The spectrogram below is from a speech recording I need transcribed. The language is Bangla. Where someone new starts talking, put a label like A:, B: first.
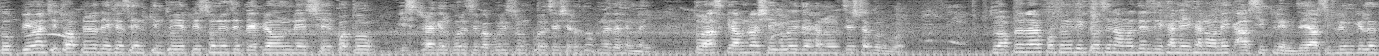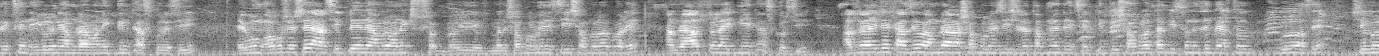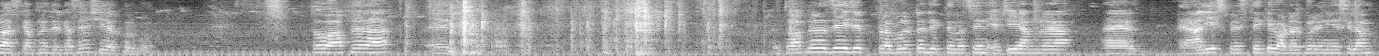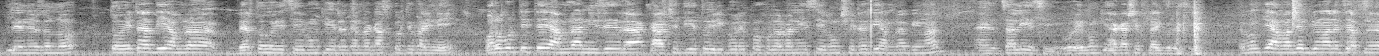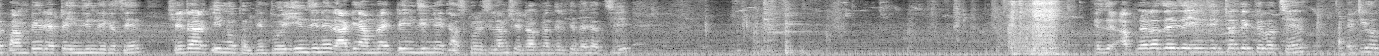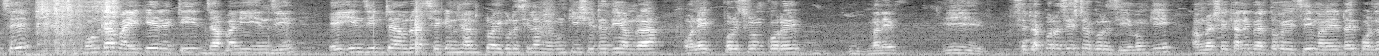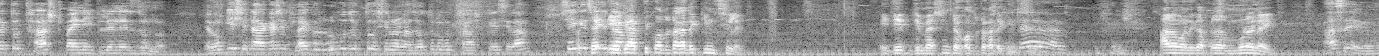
A: তো বিমানটি তো আপনারা দেখেছেন, কিন্তু এর পেছনে যে ব্যাকগ্রাউন্ডে সে কত স্ট্রাগল করেছে বা পরিশ্রম করেছে সেটা তো আপনারা দেখেন নাই। তো আজকে আমরা সেগুলোই দেখানোর চেষ্টা করব। তো আপনারা প্রথমে দেখতে পাচ্ছেন আমাদের যেখানে এখানে অনেক আরসি প্লেন যে আরসি প্লেনগুলো দেখছেন, এগুলো নিয়ে আমরা অনেক দিন কাজ করেছি। এবং অবশেষে আরসি প্লেনে আমরা অনেক মানে সফল হয়েছি, সফল হওয়ার পরে আমরা আলট্রালাইট নিয়ে কাজ করছি। আলট্রালাইটের কাজেও আমরা সফল হয়েছি, সেটা তো আপনারা দেখছেন, কিন্তু সফলতার পিছনে যে ব্যর্থগুলো আছে, সেগুলো আজকে আপনাদের কাছে শেয়ার করব। তো আপনারা তো আপনারা যে, এই যে প্রবলেমটা দেখতে পাচ্ছেন, এটি আমরা আলি এক্সপ্রেস থেকে অর্ডার করে নিয়েছিলাম প্লেনের জন্য। তো এটা দিয়ে আমরা ব্যর্থ হয়েছি এবং কি এটাতে আমরা কাজ করতে পারিনি পরবর্তীতে আমরা নিজেরা কাঠ দিয়ে তৈরি করে প্রফুলার বানিয়েছি এবং সেটা দিয়ে আমরা বিমান চালিয়েছি এবং কি আকাশে ফ্লাই করেছি। এবং কি আমাদের বিমানে যে আপনারা পাম্পের একটা ইঞ্জিন দেখেছেন, সেটা আর কি নতুন। কিন্তু ওই ইঞ্জিনের আগে আমরা একটা ইঞ্জিন নিয়ে কাজ করেছিলাম, সেটা আপনাদেরকে দেখাচ্ছি। এই যে আপনারা যে যে ইঞ্জিনটা দেখতে পাচ্ছেন, এটি হচ্ছে হোন্ডা বাইকের একটি জাপানি ইঞ্জিন। এই ইঞ্জিনটা আমরা সেকেন্ড হ্যান্ড ক্রয় করেছিলাম এবং কি সেটা দিয়ে আমরা অনেক পরিশ্রম করে মানে সেটা করার চেষ্টা করেছি এবং কি আমরা সেখানে ব্যর্থ হয়েছি মানে এটাই পর্যাপ্ত থ্রাস্ট পাইনি প্লেনের জন্য। এবং কি সেটা আকাশে ফ্লাই করার উপযুক্ত ছিল না যতটুকু থ্রাস্ট পেয়েছিলাম।
B: আচ্ছা
A: সেক্ষেত্রে
B: এটা
A: এটা-
B: আপনি কত টাকাতে কিনছিলেন? এই যে যে মেশিনটা কত টাকাতে কিনছিলেন? আনুমানিক আপনার মনে নাই?
A: আছে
